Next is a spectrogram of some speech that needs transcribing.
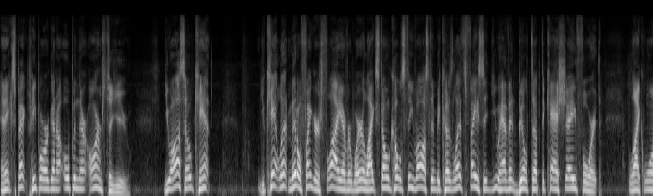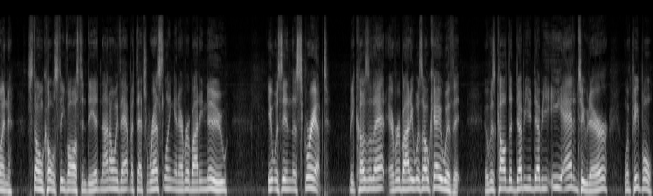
and expect people are going to open their arms to you. You also can't you can't let middle fingers fly everywhere like Stone Cold Steve Austin because let's face it, you haven't built up the cachet for it like one Stone Cold Steve Austin did. Not only that, but that's wrestling and everybody knew it was in the script. Because of that, everybody was okay with it. It was called the WWE Attitude Era. When people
